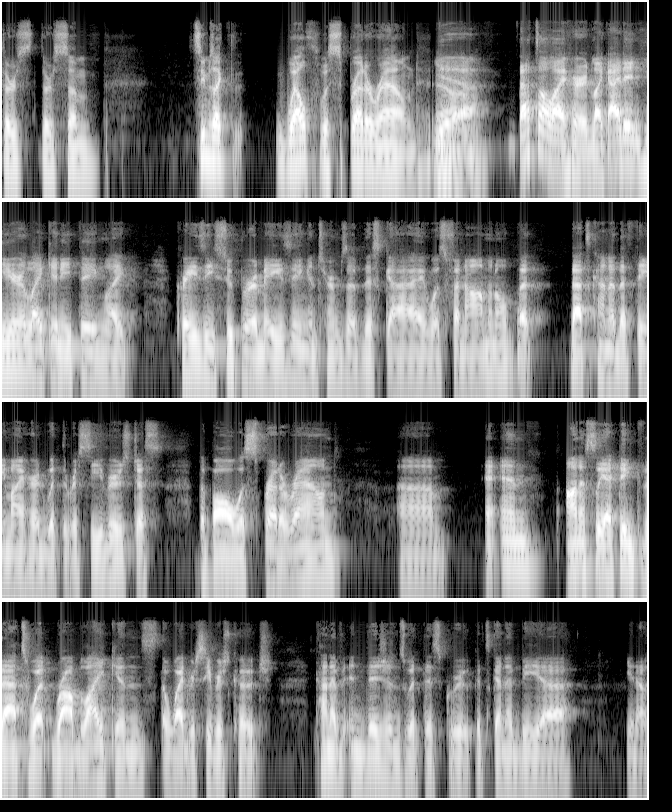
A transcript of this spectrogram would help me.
there's there's some seems like wealth was spread around. Yeah. Um, that's all I heard. Like I didn't hear like anything like crazy super amazing in terms of this guy was phenomenal, but that's kind of the theme I heard with the receivers just the ball was spread around. Um, and, and honestly, I think that's what Rob Likens, the wide receivers coach, kind of envisions with this group. It's going to be a you know,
